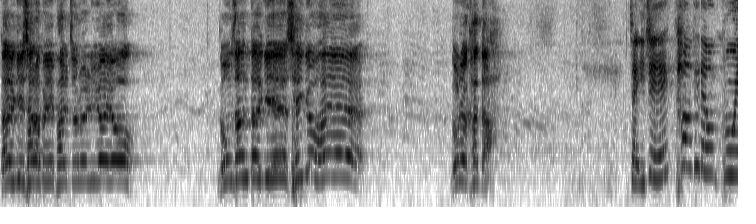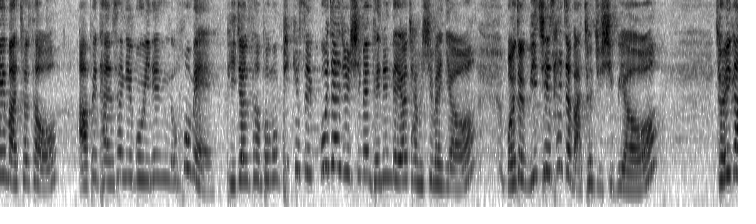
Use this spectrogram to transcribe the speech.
딸기 산업의 발전을 위하여 논산 딸기의 세계화에 노력한다. 자 이제 카운트다운 9에 맞춰서 앞에 단상에 보이는 홈에 비전 선포문 피켓을 꽂아주시면 되는데요. 잠시만요. 먼저 위치에 살짝 맞춰주시고요. 저희가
